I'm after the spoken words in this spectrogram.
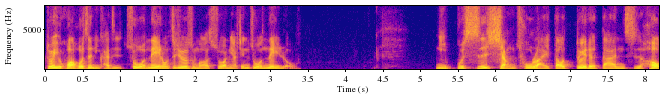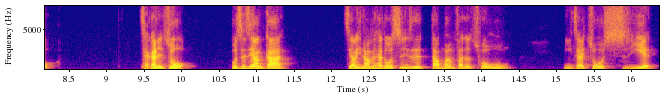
对话，或者你开始做内容，这就是什么说，你要先做内容。你不是想出来到对的答案之后才开始做，不是这样干，这样已经浪费太多时间，是大部分人犯的错误。你在做实验，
